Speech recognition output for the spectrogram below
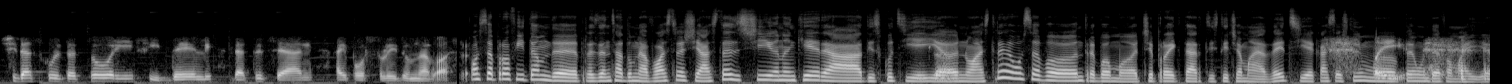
și de ascultătorii fideli de atâția ani ai postului dumneavoastră. O să profităm de prezența dumneavoastră și astăzi și în încheierea discuției da. noastre o să vă întrebăm uh, ce proiecte artistice mai aveți, ca să știm uh, păi... pe unde vă mai uh,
